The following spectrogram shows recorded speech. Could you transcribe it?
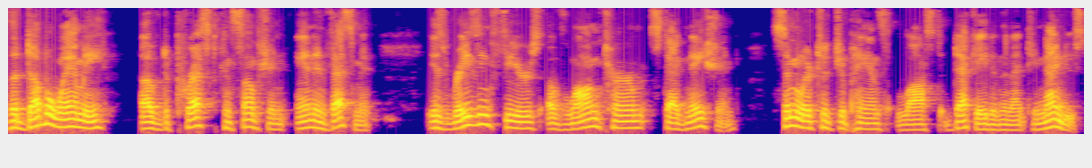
The double whammy of depressed consumption and investment is raising fears of long term stagnation, similar to Japan's lost decade in the 1990s,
